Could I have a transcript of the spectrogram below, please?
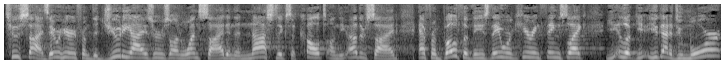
two sides. They were hearing from the Judaizers on one side and the Gnostics, occult, on the other side. And from both of these, they were hearing things like, look, you, you got to do more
